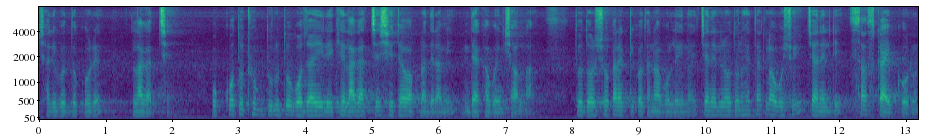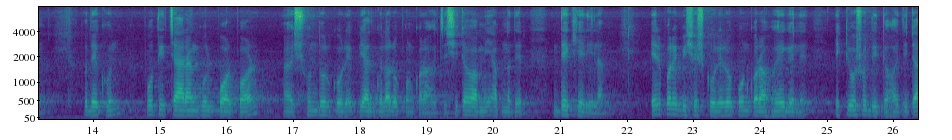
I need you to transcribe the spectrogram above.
সারিবদ্ধ করে লাগাচ্ছে। ও কতটুক দ্রুত বজায় রেখে লাগাচ্ছে সেটাও আপনাদের আমি দেখাবো ইনশাল্লাহ তো দর্শক, আরেকটি কথা না বললেই নয়, চ্যানেলে নতুন হয়ে থাকলে অবশ্যই চ্যানেলটি সাবস্ক্রাইব করুন। তো দেখুন, প্রতি চার আঙ্গুল পর পর সুন্দর করে পেঁয়াজগুলা রোপণ করা হয়েছে, সেটাও আমি আপনাদের দেখিয়ে দিলাম। এরপরে বিশেষ করে রোপণ করা হয়ে গেলে একটি ওষুধ দিতে হয়, যেটা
